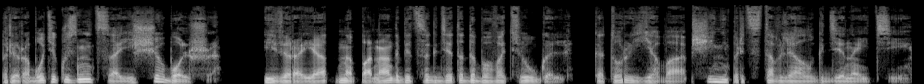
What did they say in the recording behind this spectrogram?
при работе кузнеца еще больше. И, вероятно, понадобится где-то добывать уголь, который я вообще не представлял, где найти.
